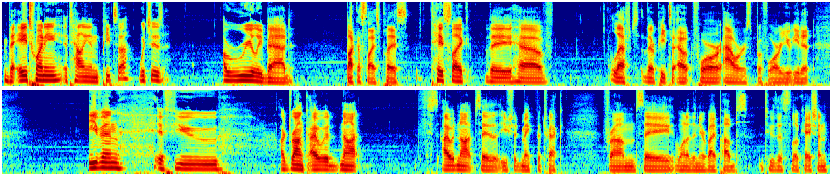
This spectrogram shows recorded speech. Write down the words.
the A20 Italian pizza, which is a really bad bucket slice place. Tastes like they have left their pizza out for hours before you eat it. Even if you are drunk, I would not I would not say that you should make the trek from say one of the nearby pubs to this location.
